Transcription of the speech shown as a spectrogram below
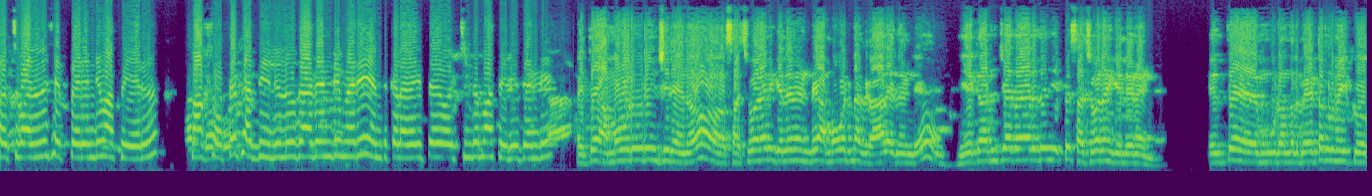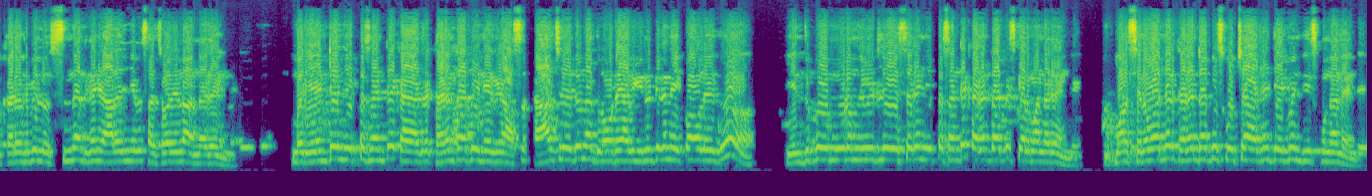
సచివాలయంలో చెప్పారండి మా పేరు. మాకు చూస్తే పెద్ద ఇల్లు కాదండి మరి. ఎందుకు ఎలాగైతే వచ్చిందో మాకు తెలియదండి. అయితే అమ్మఒడి గురించి నేను సచివాలయానికి వెళ్ళానండి. అమ్మఒడి నాకు రాలేదండి. ఏ కారణం చేత రాలేదని చెప్పి సచివాలయానికి వెళ్ళానండి. వెళ్తే మూడు వందల మీటర్లు మీకు కరెంట్ బిల్ వస్తుంది అందుకని రాలేదని చెప్పి సచివాలయంలో అన్నారండి. మరి ఏంటి అని చెప్పేసి అంటే కరెంట్ ఆఫీస్ నేను అసలు కాల్చలేదు. నాకు నూట యాభై యూనిట్ గానే ఎక్కువ అవ్వలేదు. ఎందుకు మూడు వందల యూనిట్లు వేస్తారని చెప్పేసి అంటే కరెంట్ ఆఫీస్కి వెళ్ళమన్నారండి. మన శనివారం కరెంట్ ఆఫీస్కి వచ్చి ఆర్డినరీ స్టేట్మెంట్ తీసుకున్నానండి.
